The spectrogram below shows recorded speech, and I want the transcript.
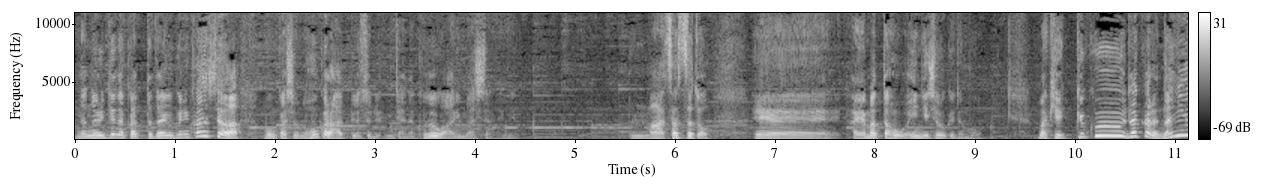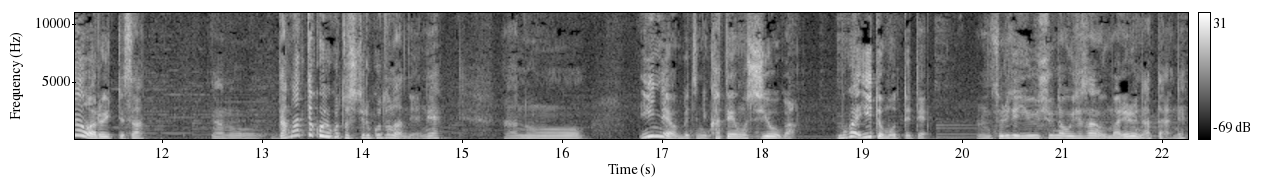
名乗り出なかった大学に関しては、文科省の方から発表するみたいなことがありましたんでね。うん、まあ、さっさと、えー、謝った方がいいんでしょうけども。まあ結局、だから何が悪いってさ、あの、黙ってこういうことしてることなんだよね。あのーいいんだよ別に加点をしようが。僕はいいと思ってて、うん、それで優秀なお医者さんが生まれるようになったらね、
